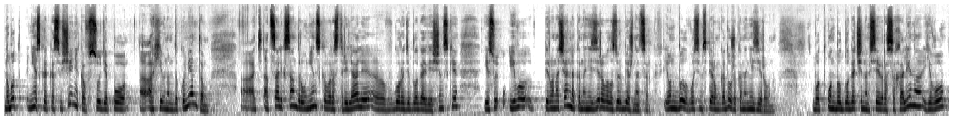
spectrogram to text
Но вот несколько священников, судя по а, архивным документам, отца Александра Унинского расстреляли э, в городе Благовещенске. Его первоначально канонизировала зарубежная церковь. И он был в 81 году уже канонизирован. Вот он был благочинным севера Сахалина, его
